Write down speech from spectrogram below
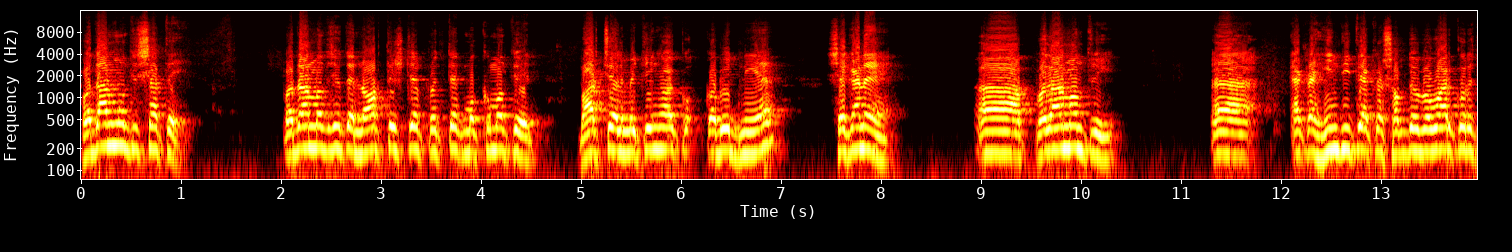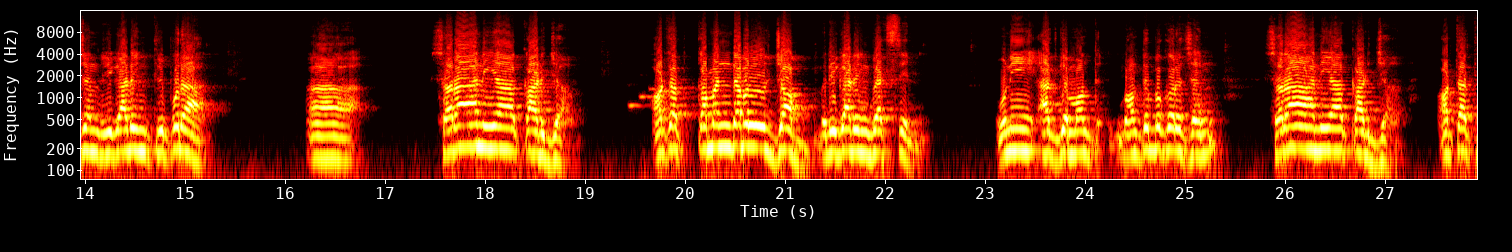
প্রধানমন্ত্রীর সাথে প্রধানমন্ত্রীর সাথে নর্থ ইস্টের প্রত্যেক মুখ্যমন্ত্রীর ভার্চুয়াল মিটিং হয় কোভিড নিয়ে। সেখানে প্রধানমন্ত্রী একটা হিন্দিতে একটা শব্দ ব্যবহার করেছেন রিগার্ডিং ত্রিপুরা সরাহনীয় কার্য, অর্থাৎ কমেন্ডেবল জব রিগার্ডিং ভ্যাকসিন উনি আজকে মন্ত- মন্তব্য করেছেন সরাহনীয় কার্য, অর্থাৎ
